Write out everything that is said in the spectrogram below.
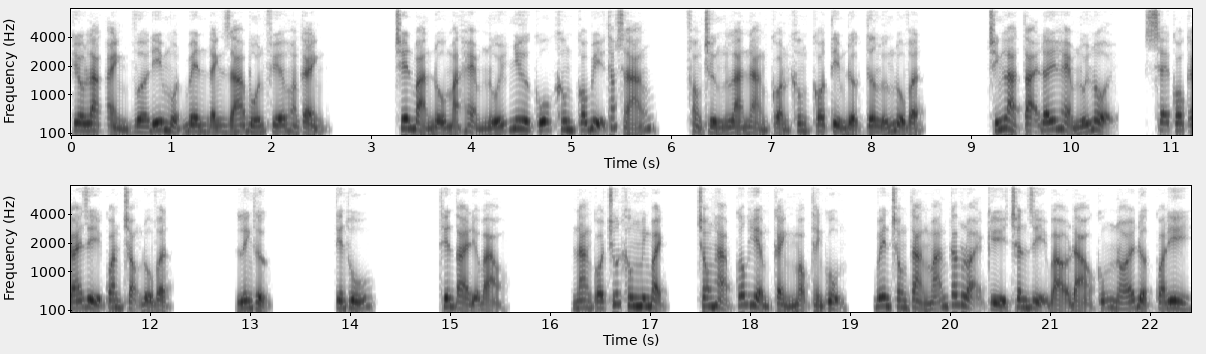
Tiêu lạc ảnh vừa đi một bên đánh giá bốn phía hoàn cảnh. Trên bản đồ mặt hẻm núi như cũ không có bị thắp sáng, phòng chừng là nàng còn không có tìm được tương ứng đồ vật. Chính là tại đây hẻm núi nội, sẽ có cái gì quan trọng đồ vật. Linh thực, tiên thú, thiên tài địa bảo. Nàng có chút không minh bạch, trong hạp cốc hiểm cảnh mọc thành cụm, bên trong tàng mãn các loại kỳ chân dị bảo đảo cũng nói được qua đi.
